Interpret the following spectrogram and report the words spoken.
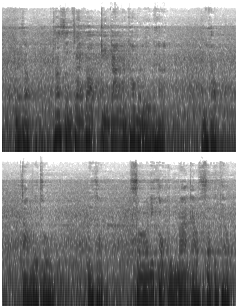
ๆนะครับ ถ้าสนใจก็กินกลางกันเข้ามาเลยนะฮะนะครับ ตามเบอร์โทรนะครับสำหรับวันนี้ขอบคุณมากครับ สวัสดีครับ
